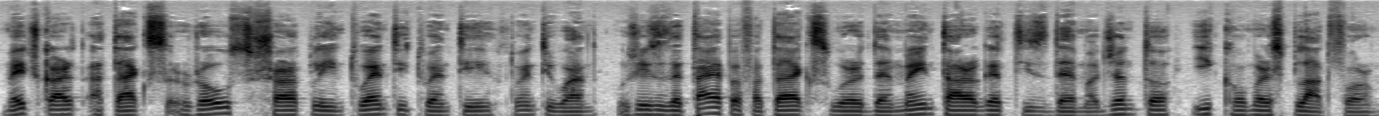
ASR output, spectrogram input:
Magecart attacks rose sharply in 2020-21, which is the type of attacks where the main target is the Magento e-commerce platform,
